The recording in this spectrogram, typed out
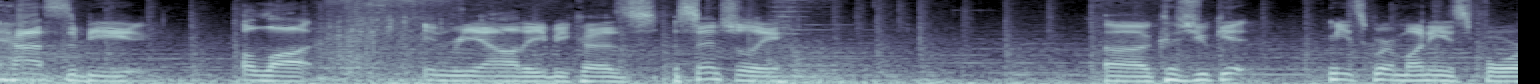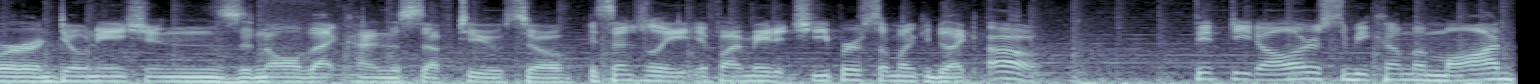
has to be a lot in reality because essentially, Uh, because you get Meat Square monies for donations and all that kind of stuff too. So essentially, if I made it cheaper, someone could be like, "Oh, $50 to become a mod?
